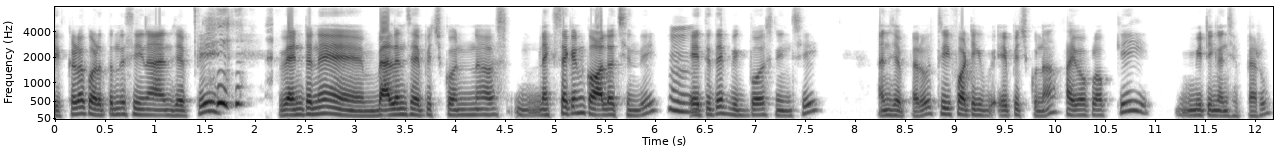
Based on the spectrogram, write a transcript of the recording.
ఎక్కడ కొడుతుంది సీనా అని చెప్పి వెంటనే బ్యాలెన్స్ వేయించుకున్న నెక్స్ట్ సెకండ్ కాల్ వచ్చింది. ఎత్తితే బిగ్ బాస్ నుంచి అని చెప్పారు. త్రీ ఫార్టీకి వేయించుకున్నా ఫైవ్ ఓ క్లాక్కి మీటింగ్ అని చెప్పారు.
